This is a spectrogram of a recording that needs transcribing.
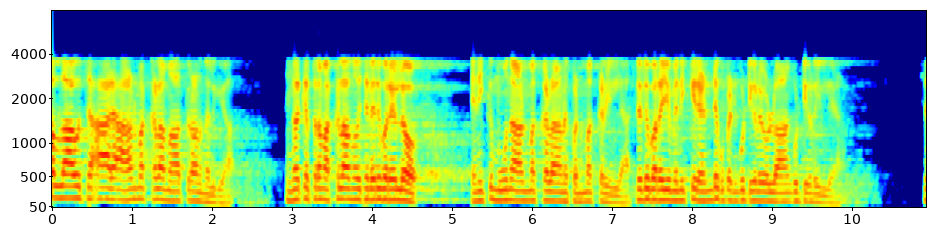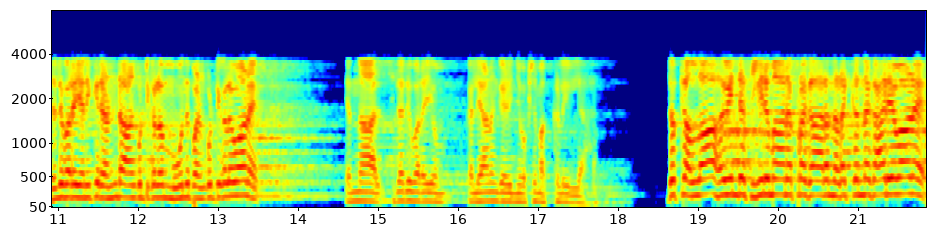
അള്ളാഹു ആ ആൺമക്കളെ മാത്രമാണ് നൽകുക. നിങ്ങൾക്ക് എത്ര മക്കളാന്ന് ചിലർ പറയല്ലോ എനിക്ക് മൂന്ന് ആൺമക്കളാണ് പെൺമക്കളില്ല. ചിലർ പറയും എനിക്ക് രണ്ട് പെൺകുട്ടികളേ ഉള്ളൂ ആൺകുട്ടികളില്ല. ചിലർ പറയും എനിക്ക് രണ്ട് ആൺകുട്ടികളും മൂന്ന് പെൺകുട്ടികളുമാണ്. എന്നാൽ ചിലർ പറയും കല്യാണം കഴിഞ്ഞു പക്ഷെ മക്കളില്ല. ഇതൊക്കെ അള്ളാഹുവിന്റെ തീരുമാനപ്രകാരം നടക്കുന്ന കാര്യമാണ്.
